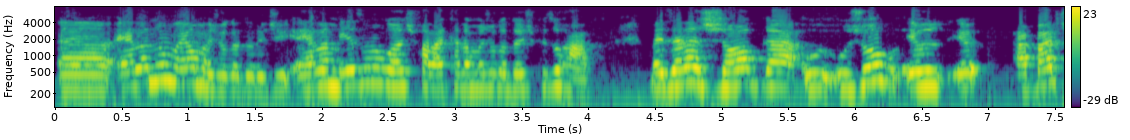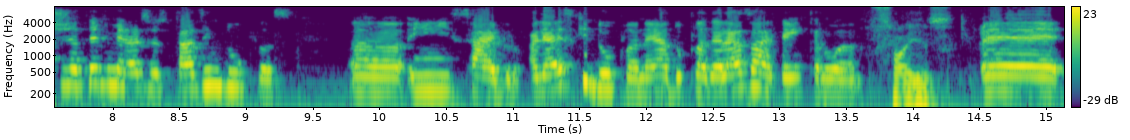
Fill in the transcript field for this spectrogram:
Uh, ela não é uma jogadora de. Ela mesma não gosta de falar que ela é uma jogadora de piso rápido. Mas ela joga. O, o jogo. Eu, eu, a Bart já teve melhores resultados em duplas. Uh, em Saibro. Aliás, que dupla, né? A dupla dela é a Zarenka no ano. Só isso. É,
